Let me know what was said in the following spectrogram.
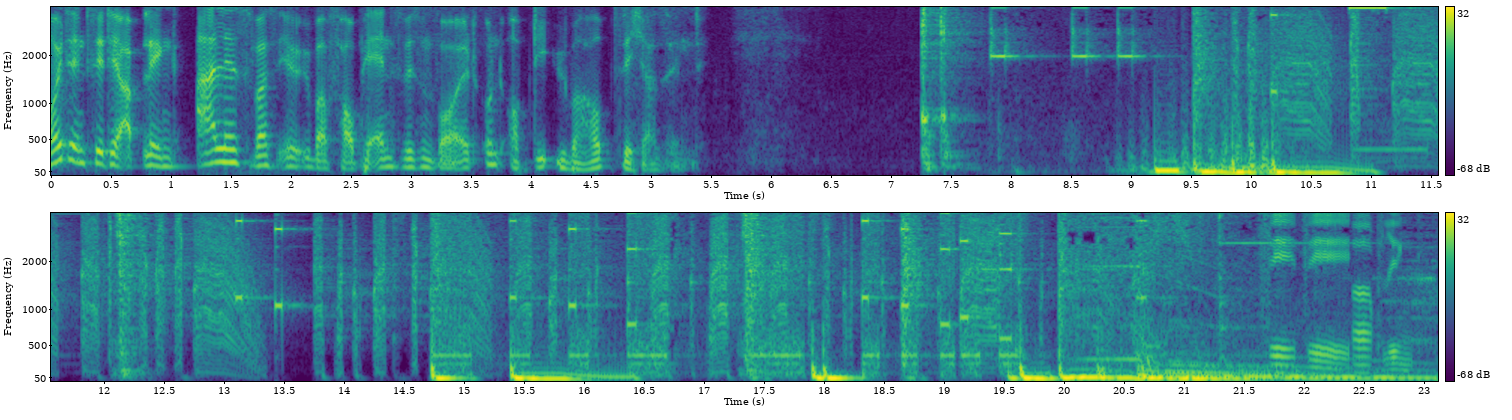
Heute in CT Uplink alles, was ihr über VPNs wissen wollt und ob die überhaupt sicher sind. CT Uplink.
